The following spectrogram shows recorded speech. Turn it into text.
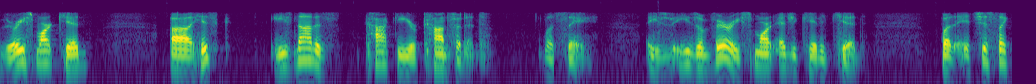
very smart kid. Uh, his he's not as cocky or confident. Let's say he's he's a very smart, educated kid. But it's just like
